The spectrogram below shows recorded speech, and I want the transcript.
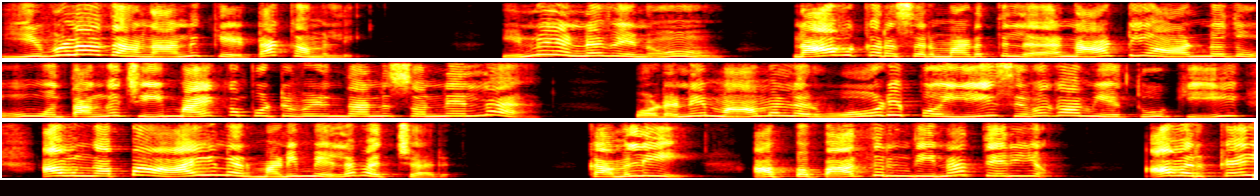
இவ்வளவுதானான்னு கேட்டா கமலி. இன்னும் என்ன வேணும்? நாவுக்கரசர் மடத்துல நாட்டியம் ஆடினதும் உன் தங்கச்சி மயக்கம் போட்டு விழுந்தான்னு சொன்னேல்ல உடனே மாமல்லர் ஓடி போய் சிவகாமிய தூக்கி அவங்க அப்பா ஆயனர் மடிமேல வச்சாரு. கமலி அப்ப பாத்திருந்தீன்னா தெரியும். அவர் கை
